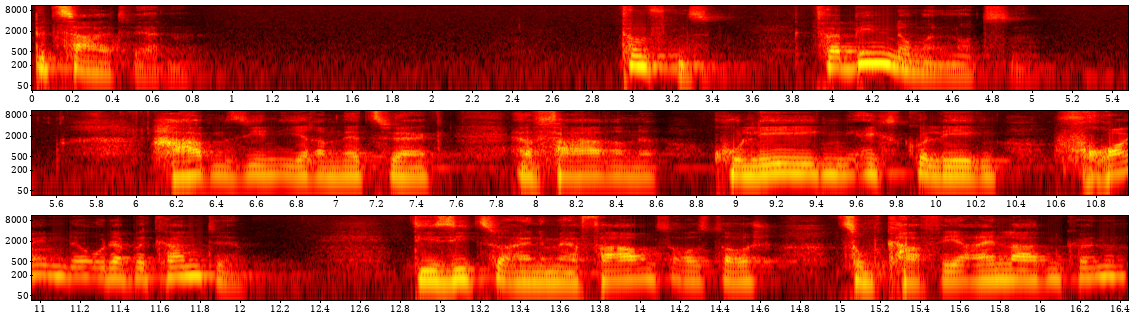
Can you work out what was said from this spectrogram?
bezahlt werden. Fünftens. Verbindungen nutzen. Haben Sie in Ihrem Netzwerk erfahrene Kollegen, Ex-Kollegen, Freunde oder Bekannte, die Sie zu einem Erfahrungsaustausch zum Kaffee einladen können?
